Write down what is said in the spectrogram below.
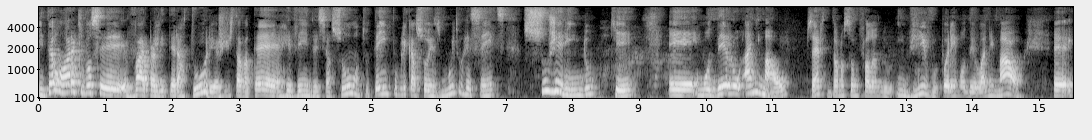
Então, a hora que você vai para a literatura, e a gente estava até revendo esse assunto, tem publicações muito recentes sugerindo que é, modelo animal, certo? Então, nós estamos falando em vivo, porém modelo animal, é,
